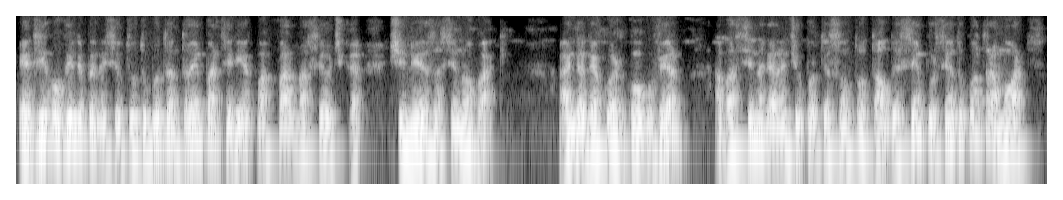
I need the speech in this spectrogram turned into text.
é desenvolvida pelo Instituto Butantan em parceria com a farmacêutica chinesa Sinovac. Ainda de acordo com o governo, a vacina garantiu proteção total de 100% contra mortes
